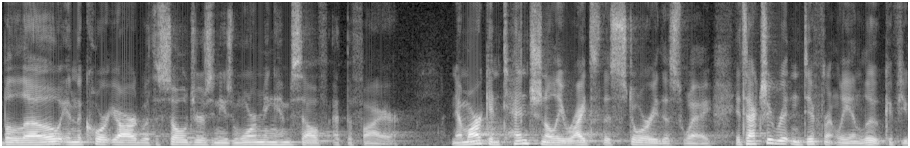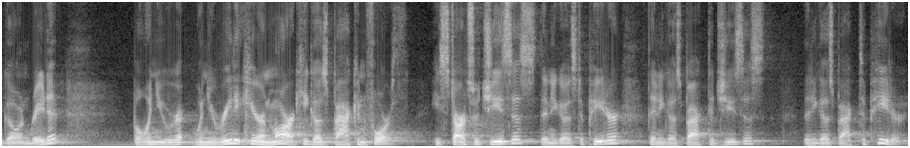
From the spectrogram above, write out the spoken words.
below in the courtyard with the soldiers, and he's warming himself at the fire. Now, Mark intentionally writes this story this way. It's actually written differently in Luke if you go and read it. But when you, re- when you read it here in Mark, he goes back and forth. He starts with Jesus, then he goes to Peter, then he goes back to Jesus, then he goes back to Peter.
